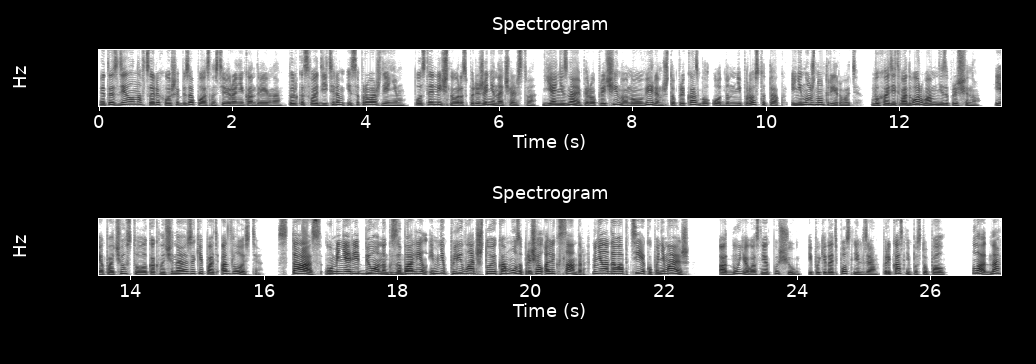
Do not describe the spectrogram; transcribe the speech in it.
Это сделано в целях вашей безопасности, Вероника Андреевна. Только с водителем и сопровождением. После личного распоряжения начальства. Я не знаю первопричину, но уверен, что приказ был отдан не просто так. И не нужно утрировать. Выходить во двор вам не запрещено. Я почувствовала, как начинаю закипать от злости. «Стас, у меня ребенок заболел, и мне плевать, что и кому запрещал Александр. Мне надо в аптеку, понимаешь? Одну я вас не отпущу, и покидать пост нельзя. Приказ не поступал. Ладно,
